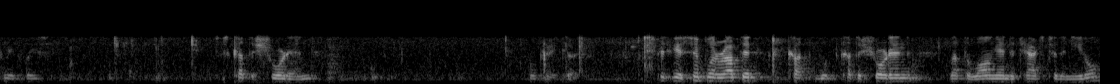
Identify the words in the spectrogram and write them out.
for me, please? Just cut the short end. Okay, good. Basically, a simple interrupted, cut, cut the short end, let the long end attach to the needle.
